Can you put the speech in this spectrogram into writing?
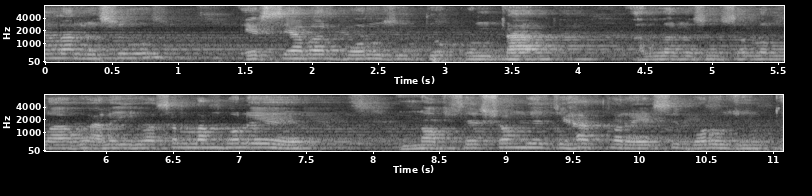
আল্লাহ রসুল, এর সে আবার বড় যুদ্ধ কোনটা? আল্লাহ রসুল সাল্লাহ আলহি আসাল্লাম বলে নফসের সঙ্গে জেহাদ করা এর সে বড় যুদ্ধ।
